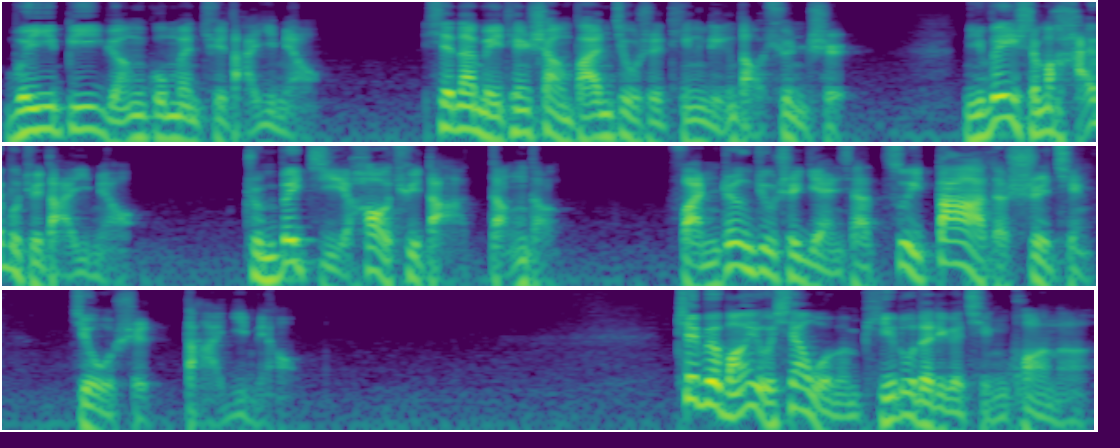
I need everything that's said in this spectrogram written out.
威逼员工们去打疫苗。”现在每天上班就是听领导训斥，你为什么还不去打疫苗？准备几号去打？等等，反正就是眼下最大的事情就是打疫苗。这位网友向我们披露的这个情况呢，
